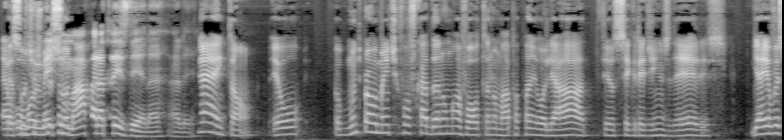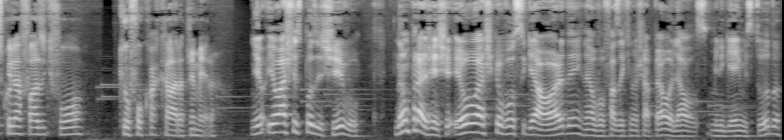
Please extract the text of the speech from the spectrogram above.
É, Eu o tipo movimento pessoa- no mapa era 3D, né? Ali. É, então, eu, eu muito provavelmente vou ficar dando uma volta no mapa pra olhar, ver os segredinhos deles. E aí eu vou escolher a fase que for que eu for com a cara primeiro. Eu, eu acho isso positivo. Não pra gente, eu acho que eu vou seguir a ordem, né? Eu vou fazer aqui no chapéu, olhar os minigames, tudo.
